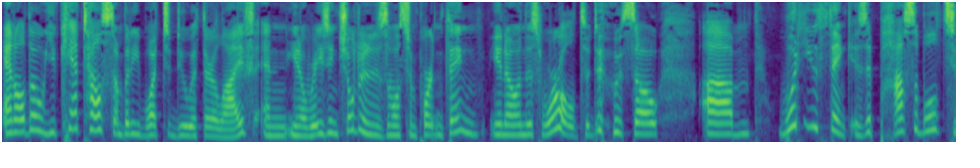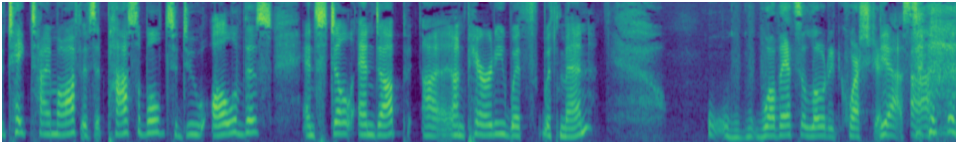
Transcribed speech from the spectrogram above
And although you can't tell somebody what to do with their life, and you know, raising children is the most important thing you know in this world to do. So, um, what do you think? Is it possible to take time off? Is it possible to do all of this and still end up uh, on parity with with men? Well, that's a loaded question. Yes, uh,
